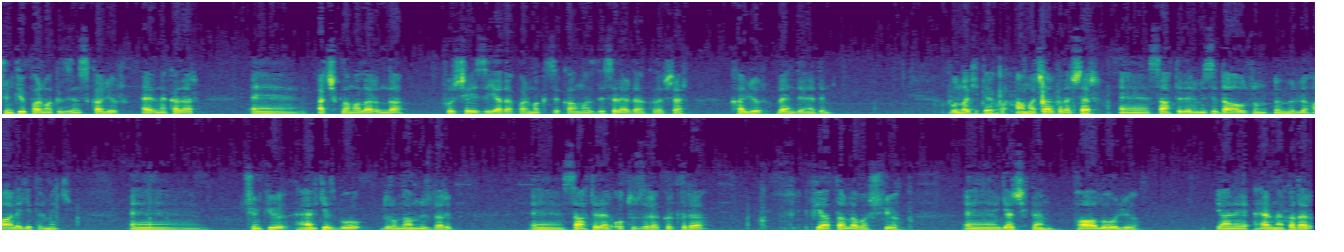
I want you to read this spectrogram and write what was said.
Çünkü parmak iziniz kalıyor. Her ne kadar eee, açıklamalarında fırça izi ya da parmak izi kalmaz deseler de arkadaşlar kalıyor. Ben denedim. Bundaki tek amaç arkadaşlar eee, sahtelerimizi daha uzun ömürlü hale getirmek. Eee çünkü herkes bu durumdan müzdarip. Ee, sahteler 30 lira 40 lira fiyatlarla başlıyor. Ee, gerçekten pahalı oluyor. Yani her ne kadar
